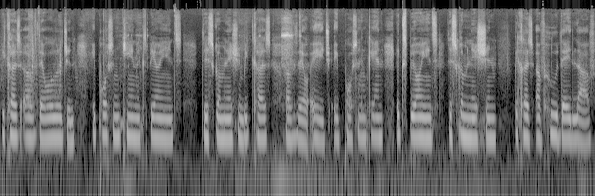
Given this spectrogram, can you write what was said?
because of their religion. A person can experience discrimination because of their age. A person can experience discrimination because of who they love.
